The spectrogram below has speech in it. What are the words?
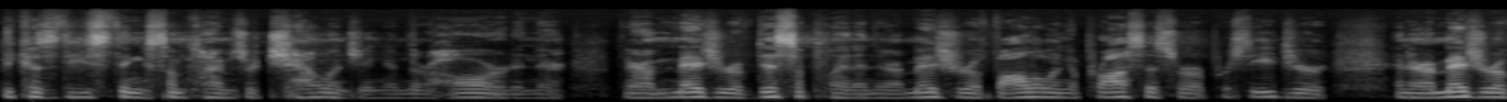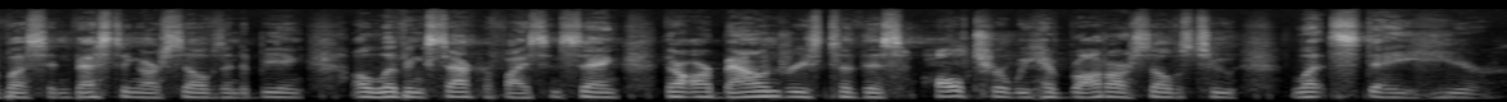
Because these things sometimes are challenging and they're hard and they're, they're a measure of discipline and they're a measure of following a process or a procedure and they're a measure of us investing ourselves into being a living sacrifice and saying, there are boundaries to this altar we have brought ourselves to. Let's stay here.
